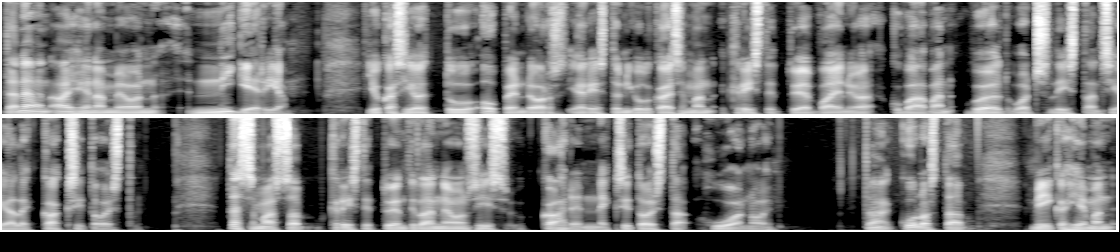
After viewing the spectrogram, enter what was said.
Tänään aiheenamme on Nigeria, joka sijoittuu Open Doors-järjestön julkaiseman kristittyjen vainoja kuvaavan World Watch-listan sijalle 12. Tässä maassa kristittyjen tilanne on siis 12 huonoin. Tämä kuulostaa Miika hieman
